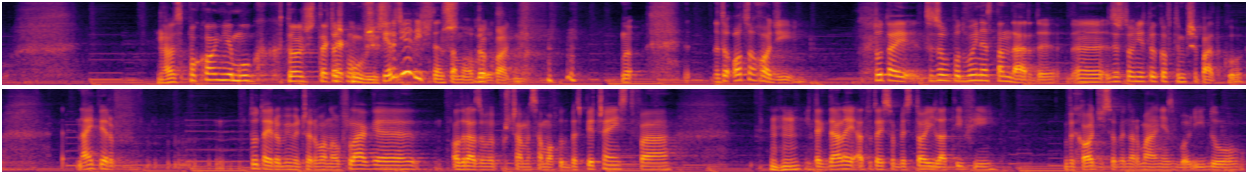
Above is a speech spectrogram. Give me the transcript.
No, ale spokojnie mógł ktoś, tak Ktoś jak mógł mówisz. w ten samochód. Dokładnie. No, no to o co chodzi? Tutaj to są podwójne standardy. E, Zresztą nie tylko w tym przypadku. Najpierw tutaj robimy czerwoną flagę, od razu wypuszczamy samochód bezpieczeństwa i tak dalej, a tutaj sobie stoi Latifi, wychodzi sobie normalnie z bolidu.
